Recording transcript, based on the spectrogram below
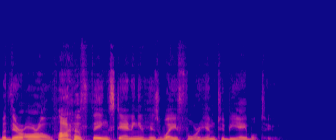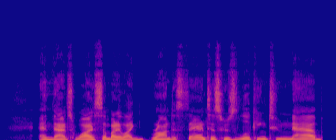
but there are a lot of things standing in his way for him to be able to. And that's why somebody like Ron DeSantis, who's looking to nab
